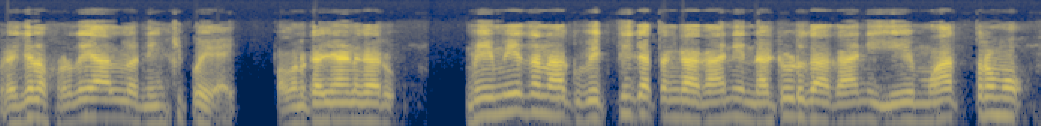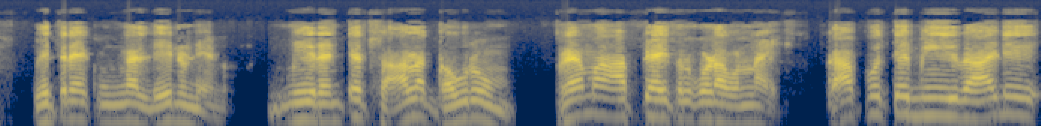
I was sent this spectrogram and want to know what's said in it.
ప్రజల హృదయాల్లో నిలిచిపోయాయి. పవన్ కళ్యాణ్ గారు మీ మీద నాకు వ్యక్తిగతంగా గాని నటుడుగా గాని ఏ మాత్రము వ్యతిరేకంగా లేను నేను. మీరంటే చాలా గౌరవం ప్రేమ ఆప్యాయతలు కూడా ఉన్నాయి. కాకపోతే మీరు ఆడే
